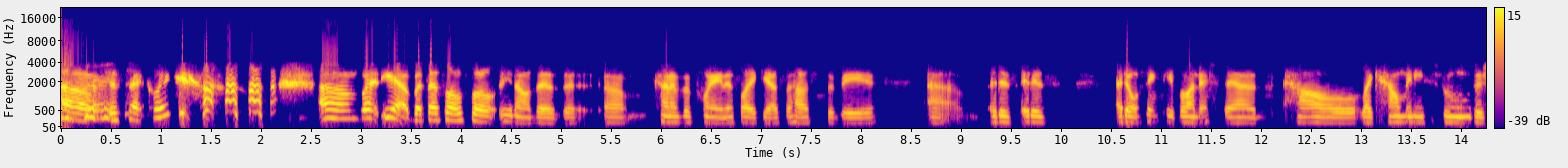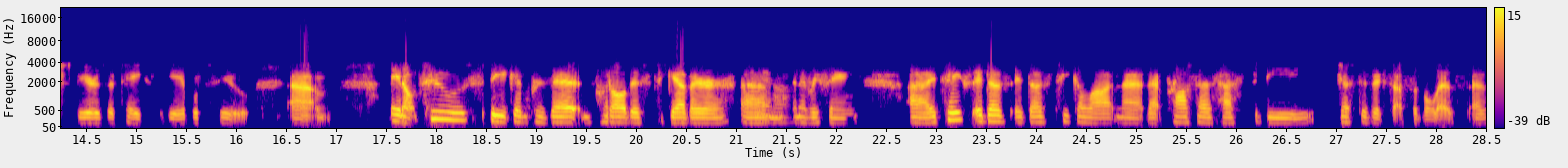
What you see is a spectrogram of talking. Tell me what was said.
um, just that quick. um, but yeah, but that's also you know the the um, kind of the point is like yes, it has to be. Um, it is it is. I don't think people understand how like how many spoons or spears it takes to be able to um, you know, to speak and present and put all this together um, yeah. and everything, uh, it takes it does it does take a lot, and that that process has to be just as accessible as as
